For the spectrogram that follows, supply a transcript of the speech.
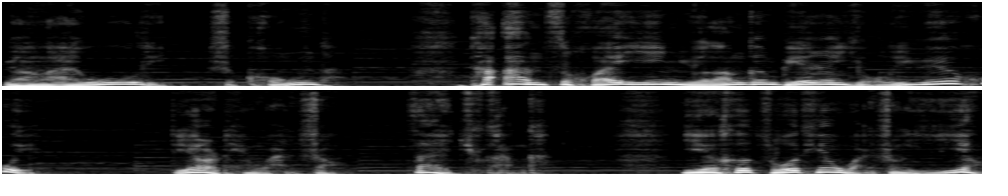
原来屋里是空的。他暗自怀疑女郎跟别人有了约会。第二天晚上再去看看，也和昨天晚上一样。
